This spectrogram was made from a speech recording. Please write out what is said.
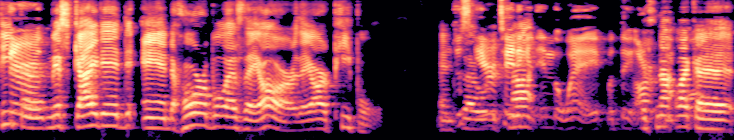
people, they're- misguided and horrible as they are. They are people, and just so irritating not, in the way, but they are. it's not people. like a,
